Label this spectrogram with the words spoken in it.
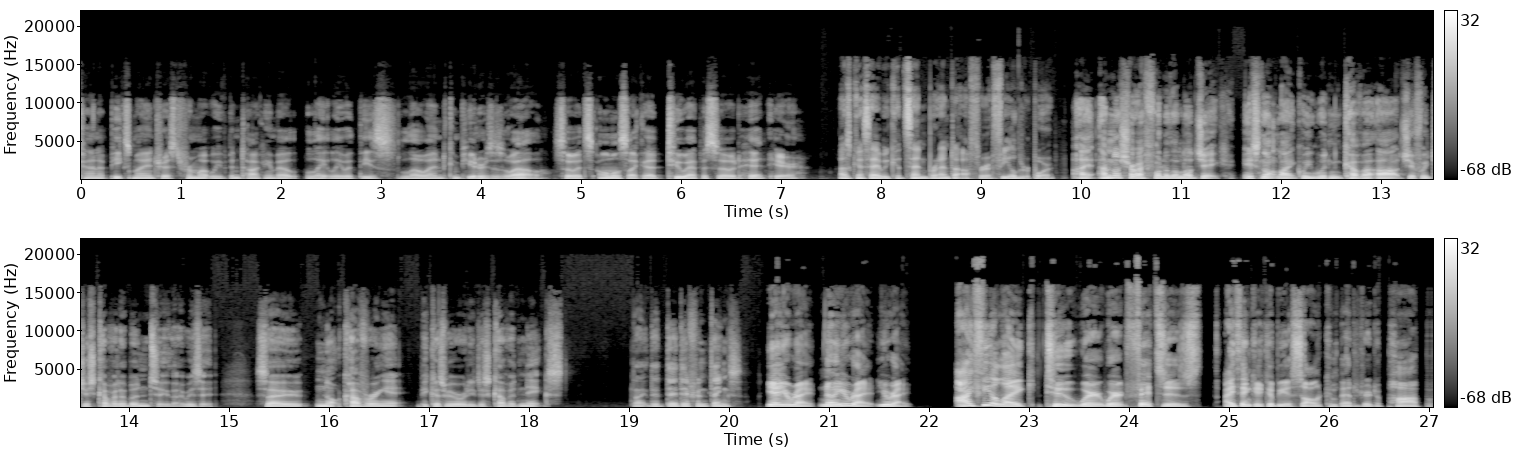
kind of piques my interest from what we've been talking about lately with these low end computers as well. So it's almost like a two episode hit here. I was going to say we could send Brent off for a field report. I, I'm not sure I follow the logic. It's not like we wouldn't cover Arch if we just covered Ubuntu, though, is it? So not covering it because we already just covered Nix, like they're, they're different things. Yeah, you're right. No, you're right. You're right. I feel like too where where it fits is I think it could be a solid competitor to Pop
